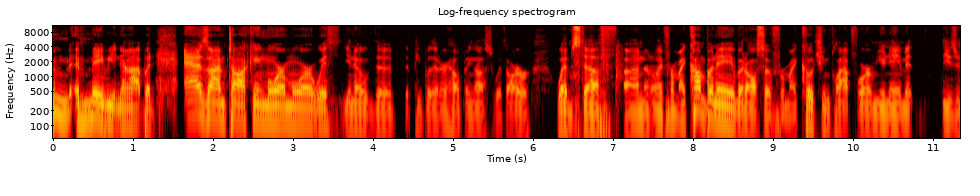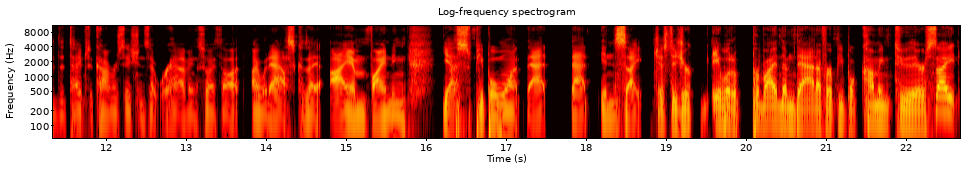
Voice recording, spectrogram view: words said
maybe not. But as I'm talking more and more with you know the the people that are helping us with our web stuff, uh, not only for my company but also for my coaching platform, you name it. These are the types of conversations that we're having. So I thought I would ask because I I am finding yes, people want that that insight. Just as you're able to provide them data for people coming to their site,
